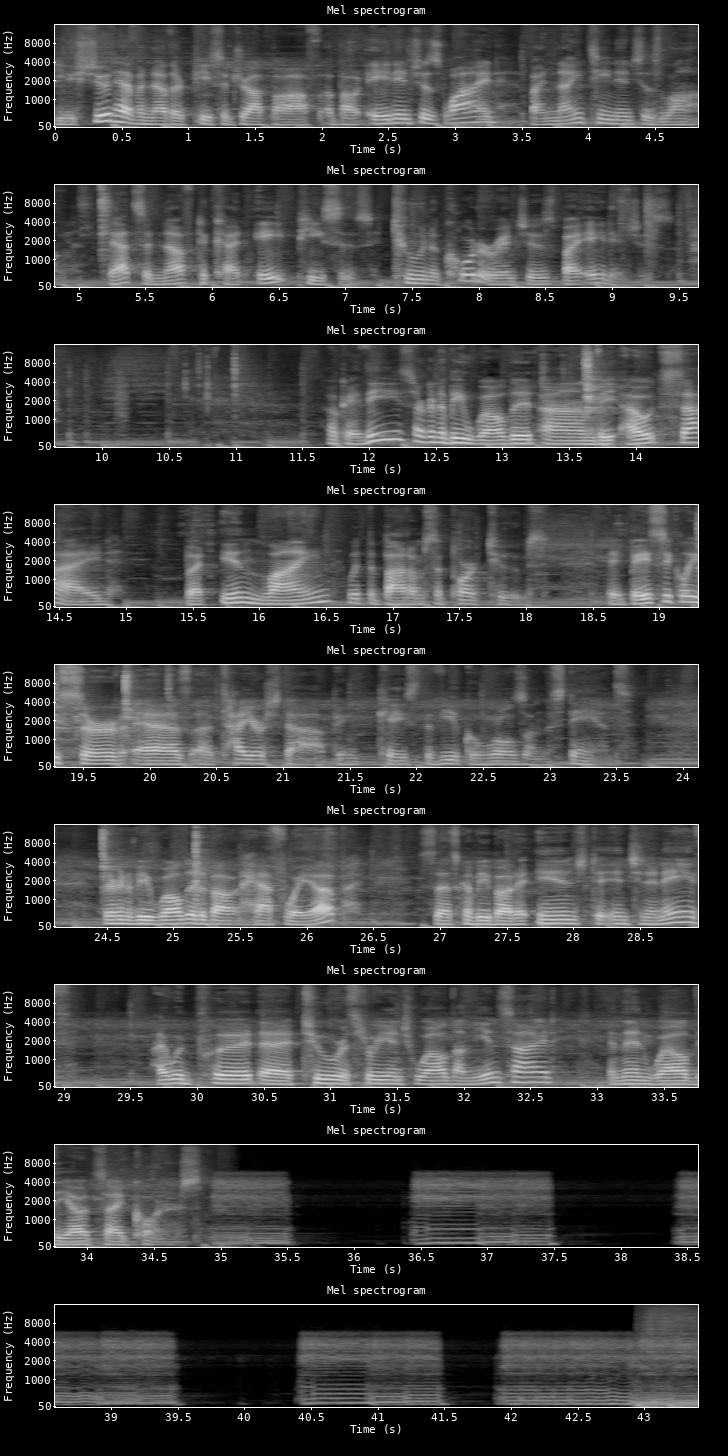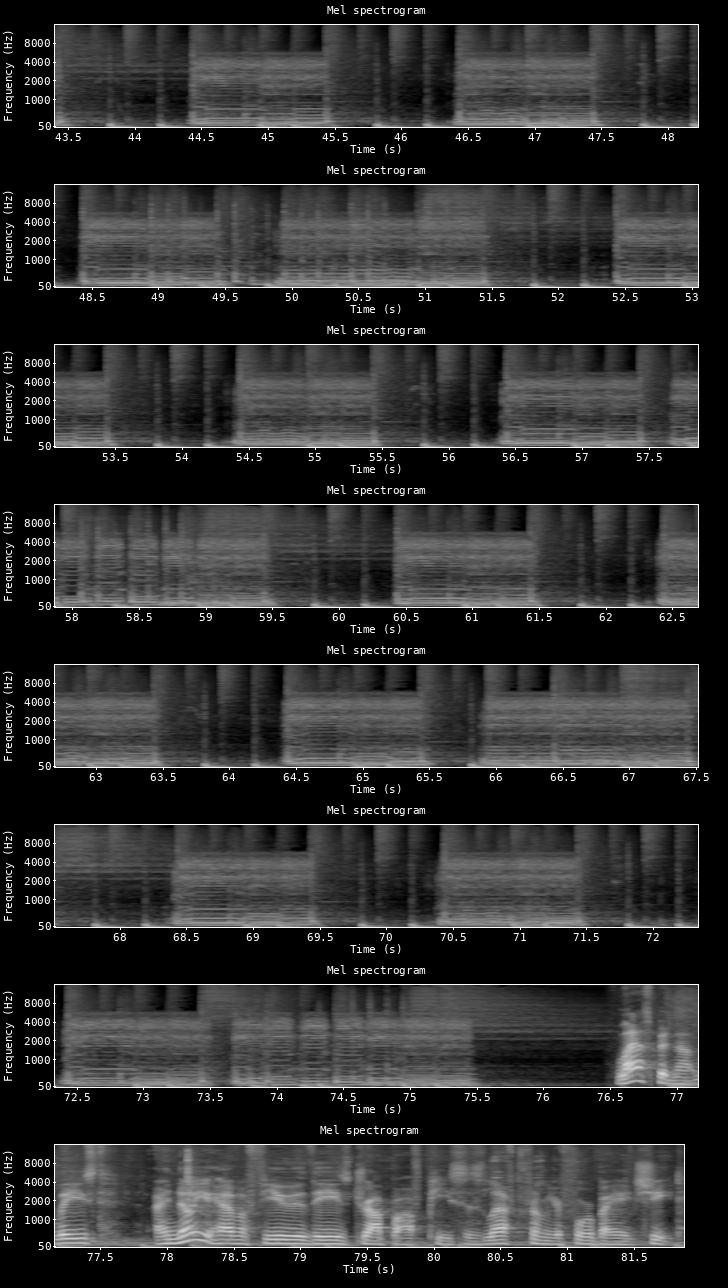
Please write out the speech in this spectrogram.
You should have another piece of drop off about 8 inches wide by 19 inches long. That's enough to cut 8 pieces, 2 and a quarter inches by 8 inches. Okay, these are going to be welded on the outside, but in line with the bottom support tubes. They basically serve as a tire stop in case the vehicle rolls on the stands. They're going to be welded about halfway up, so that's going to be about an inch to inch and an eighth I would put a two or three inch weld on the inside and then weld the outside corners. Last but not least, I know you have a few of these drop-off pieces left from your 4x8 sheet.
